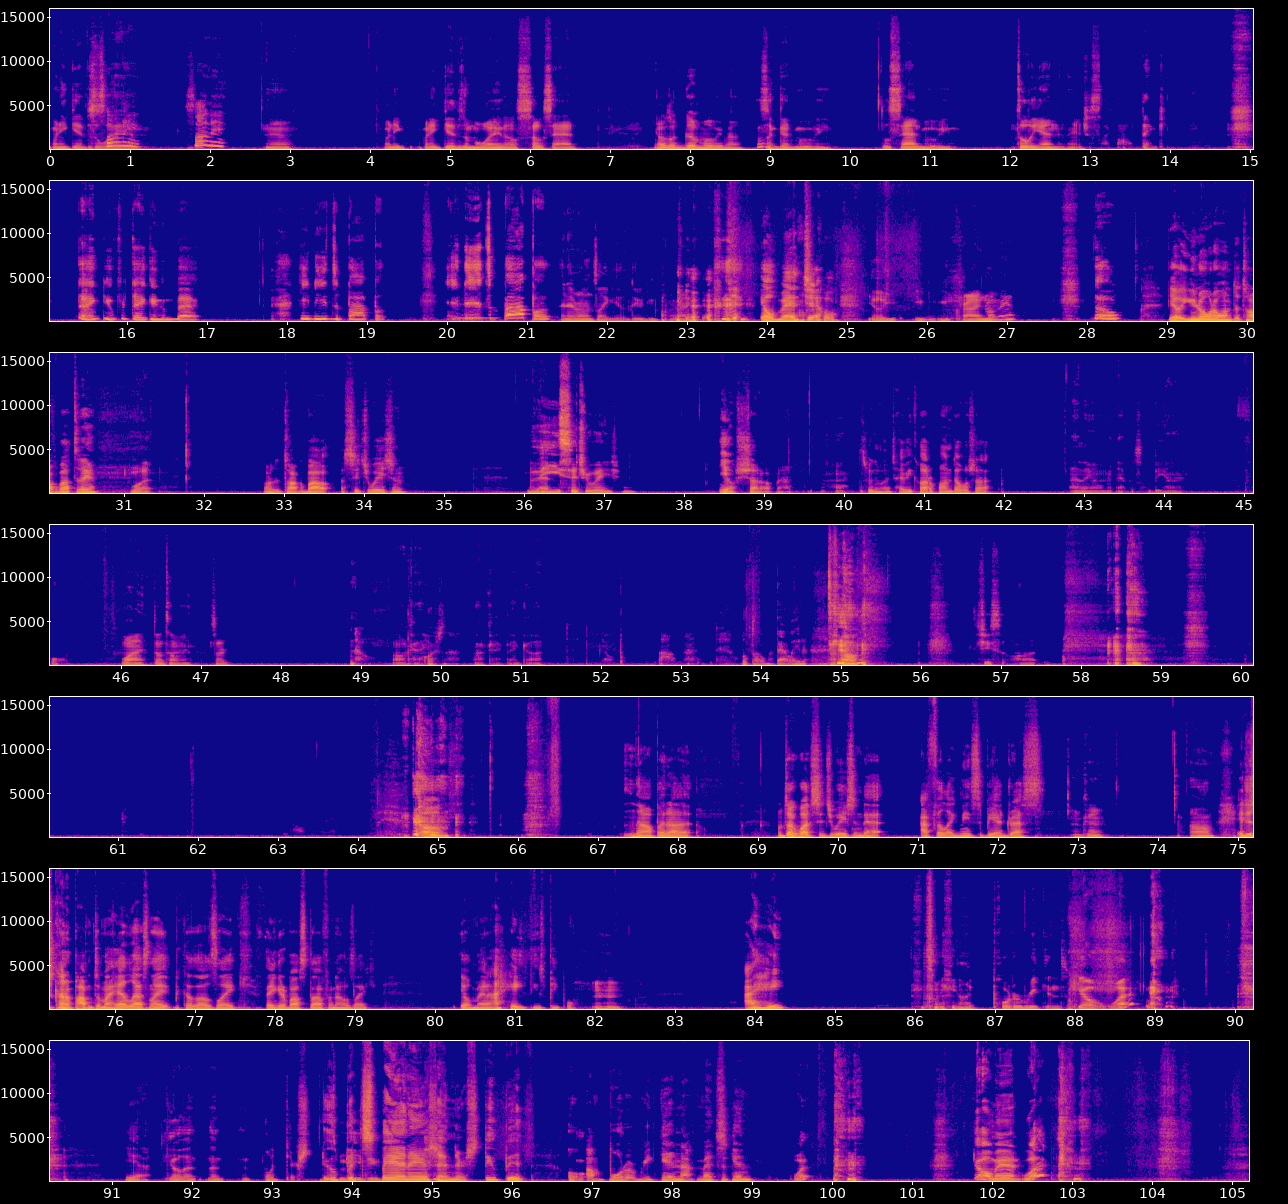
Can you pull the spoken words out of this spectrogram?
when he gives away, Sonny, Sonny. yeah, when he when he gives them away, that was so sad. That was a good movie, man. It was a good movie. It was a sad movie. Until the end, and they're just like, oh, thank you. Thank you for taking him back. He needs a papa. He needs a papa. And everyone's like, yo, dude, you crying? Yo, man, chill. yo, you, you, you crying, my man? No. Yo, you know what I wanted to talk about today? What? I wanted to talk about a situation. The situation? Yo, shut up, man. Speaking of which, have you caught up on Double Shot? I think I'm an episode behind. Fool. Why? Don't tell me. Sorry. No. Okay. Of course not. Okay, thank God. Oh, man. We'll talk about that later. um, She's so hot. um, no, but uh, we'll talk about a situation that I feel like needs to be addressed. Okay. Um, it just kind of popped into my head last night because I was like thinking about stuff, and I was like, "Yo, man, I hate these people. Mm-hmm. I hate like Puerto Ricans. Yo, what? yeah." Yo, that that with their stupid dude. Spanish and their stupid. Oh, I'm Puerto Rican, not Mexican. what? Yo, man, what?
